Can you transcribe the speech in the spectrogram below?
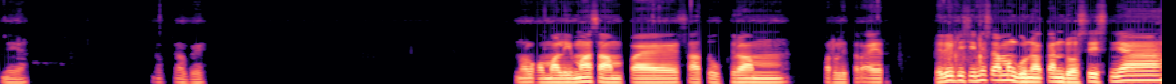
Ini ya untuk cabai 0,5 sampai 1 gram per liter air. Jadi di sini saya menggunakan dosisnya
